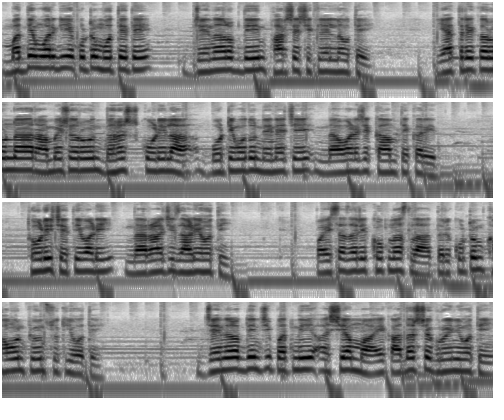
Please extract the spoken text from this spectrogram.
मध्यमवर्गीय कुटुंब होते ते. जैनालुब्दीन फारसे शिकलेले नव्हते. यात्रेकरूंना रामेश्वरहून धनुषकोडीला बोटीमधून नेण्याचे नावाड्याचे काम ते करीत. थोडी शेतीवाडी नारळाची झाडे होती. पैसा जरी खूप नसला तरी कुटुंब खाऊन पिऊन सुखी होते. जैनलाब्दीनची पत्नी अशियम्मा एक आदर्श गृहिणी होती.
